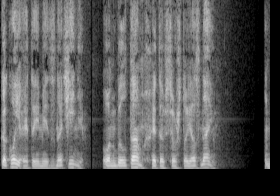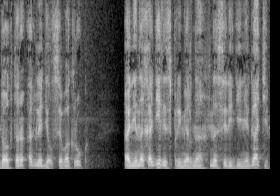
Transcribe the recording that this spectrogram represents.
Какое это имеет значение? Он был там, это все, что я знаю». Доктор огляделся вокруг. Они находились примерно на середине гати.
